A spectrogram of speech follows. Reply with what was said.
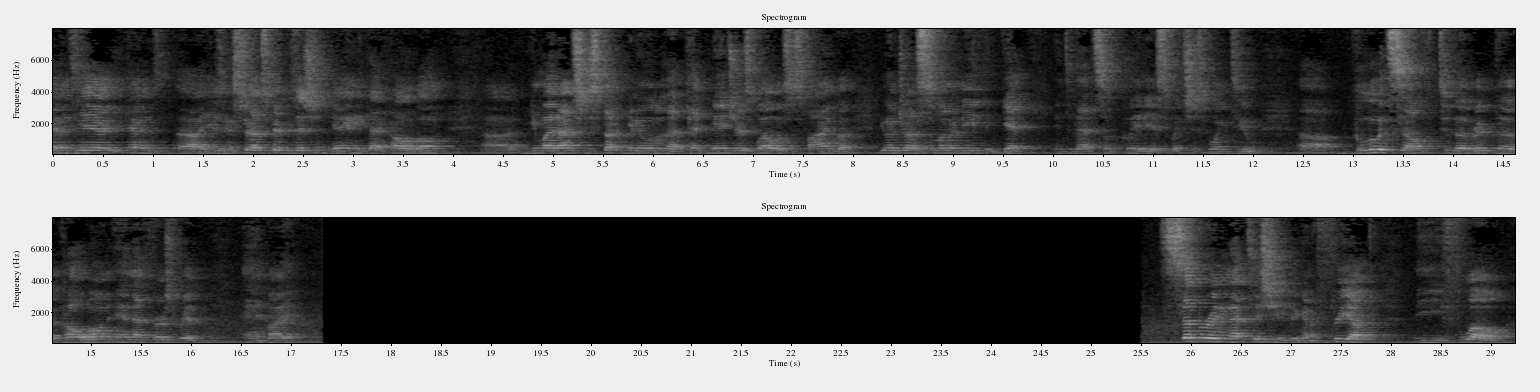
Kevin's here. Kevin's uh, using a stratosphere position, getting underneath that collarbone. Uh, you might actually start getting a little bit of that pec major as well, which is fine, but you want to try to swim underneath and get into that subclavius, which is going to uh, glue itself to the rib, the collarbone and that first rib, and by separating that tissue, you're going to free up the flow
